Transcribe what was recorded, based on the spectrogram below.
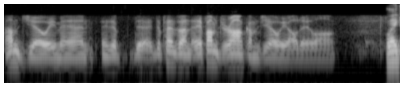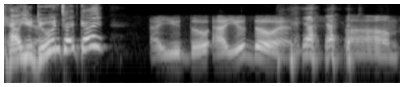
I'm Joey, man. It, it depends on if I'm drunk. I'm Joey all day long. Like how you Yeah. doing type guy? How you do? How you doing? um,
